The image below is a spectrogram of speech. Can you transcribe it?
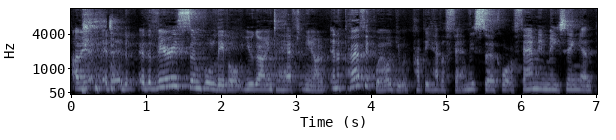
I mean, at, at, at, the very simple level, you're going to have to, you know, in a perfect world, you would probably have a family circle or a family meeting and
